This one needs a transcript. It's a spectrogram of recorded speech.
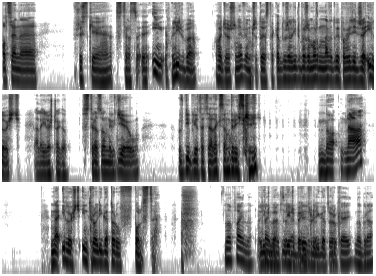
ocenę wszystkie strac- i liczba. Chociaż nie wiem, czy to jest taka duża liczba, że można nawet by powiedzieć, że ilość Ale ilość czego? straconych dzieł w Bibliotece Aleksandryjskiej No, na? na ilość introligatorów w Polsce. No fajne. Liczbę- fajna ocena. liczbę introligatorów. Okej, dobra.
